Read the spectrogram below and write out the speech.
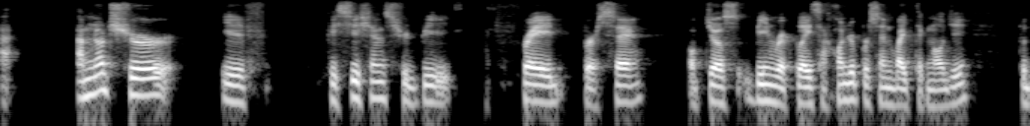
I, i'm not sure if physicians should be afraid per se of just being replaced 100% by technology but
